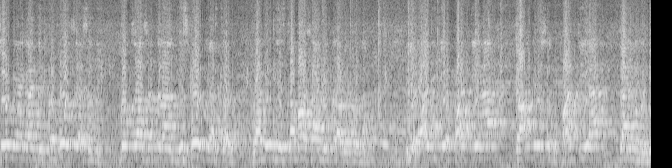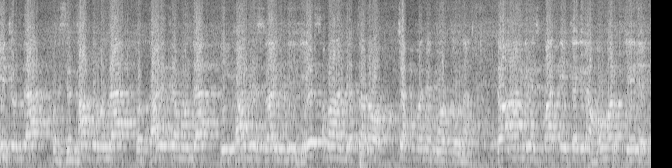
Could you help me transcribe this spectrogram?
సోనియా గాంధీ ప్రపోజ్ చేస్తుంది బొత్సా సత్యనారాయణ డిస్పోజ్ చేస్తాడు. వాటికి సమాచారం చెప్పి అడుగుతున్నాను ఇది రాజకీయ పార్టీనా కాంగ్రెస్ ఒక పార్టీయా దానికి ఒక నీతి ఉందా? ఒక సిద్ధాంతం ఉందా? ఒక కార్యక్రమం ఉందా? ఈ కాంగ్రెస్ నాయకులు దీనికి ఏ సమాధానం చెప్తారో చెప్పమని కోరుతున్నాను కాంగ్రెస్ పార్టీ తగిన హోంవర్క్ చేయలేదు.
